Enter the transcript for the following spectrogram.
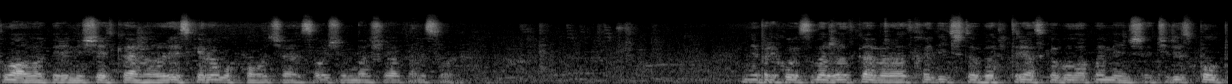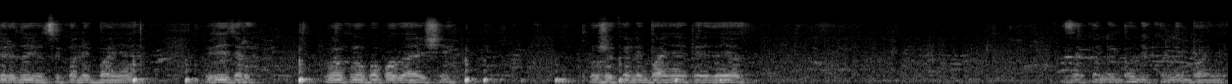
плавно перемещать камеру. Резкий рывок получается, очень большая консоль. Мне приходится даже от камеры отходить, чтобы тряска была поменьше. Через пол передаются колебания. Ветер в окно попадающий уже колебания передает. Заколебали колебания.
